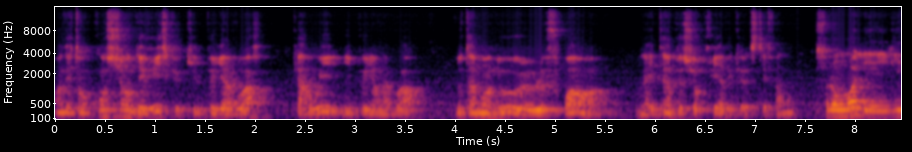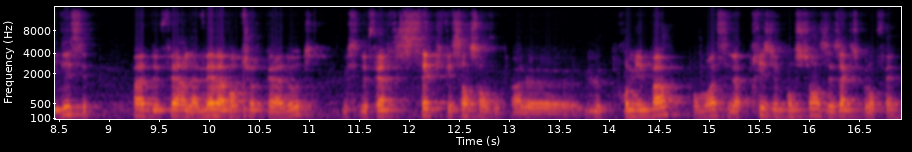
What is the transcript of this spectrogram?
en étant conscient des risques qu'il peut y avoir, car oui, il peut y en avoir. Notamment nous, euh, le froid, on a été un peu surpris avec euh, Stéphane. Selon moi, l'idée, c'est pas de faire la même aventure que la nôtre, mais c'est de faire celle qui fait sens en vous. le, le premier pas, pour moi, c'est la prise de conscience des actes que l'on fait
